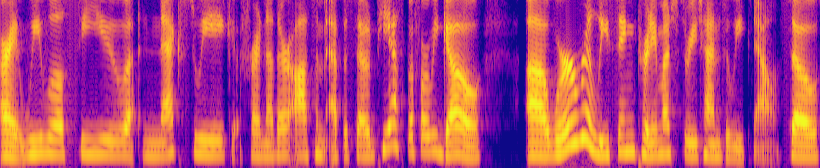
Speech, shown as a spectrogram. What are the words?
All right, we will see you next week for another awesome episode. P.S. Before we go, uh, we're releasing pretty much three times a week now. So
